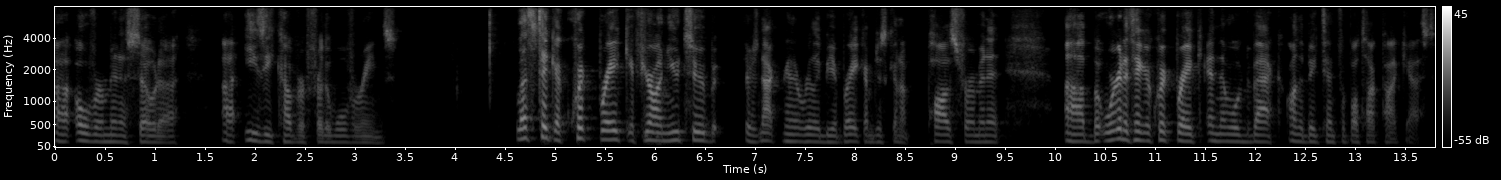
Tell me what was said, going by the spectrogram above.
uh, over Minnesota. Uh, easy cover for the Wolverines. Let's take a quick break. If you're on YouTube, there's not going to really be a break. I'm just going to pause for a minute. Uh, but we're going to take a quick break and then we'll be back on the Big Ten Football Talk podcast.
